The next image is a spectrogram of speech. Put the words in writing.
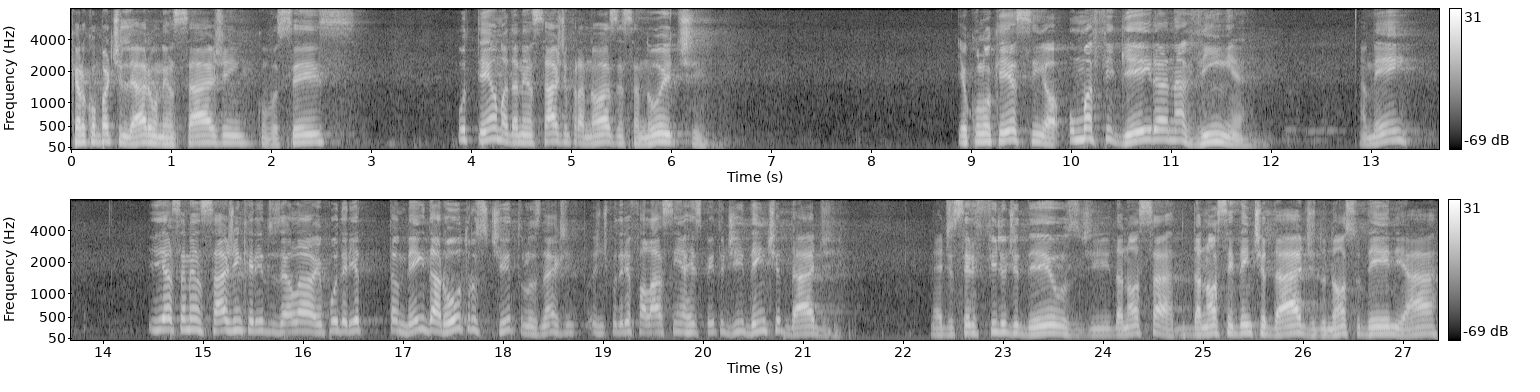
Quero compartilhar uma mensagem com vocês. O tema da mensagem para nós nessa noite, eu coloquei assim, ó, uma figueira na vinha. Amém? E essa mensagem, queridos, ela, eu poderia também dar outros títulos, né? A gente, a gente poderia falar assim a respeito de identidade, né? de ser filho de Deus, de, da, nossa, da nossa identidade, do nosso DNA,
